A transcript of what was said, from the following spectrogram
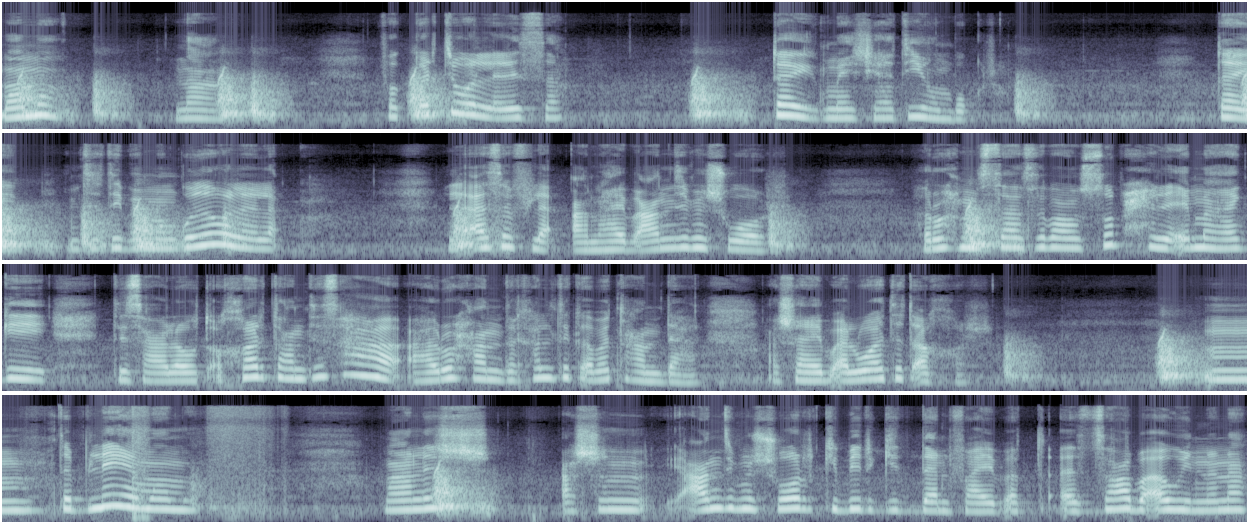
ماما نعم. فكرتي ولا لسه؟ طيب ماشي هاتيهم بكرة. طيب انت هتبقي موجودة ولا لا؟ للأسف لا أنا هيبقى عندي مشوار. هروح من الساعة سبعة الصبح يا إما هاجي تسعة. لو اتأخرت عن تسعة هروح عند خالتك أبات عندها عشان يبقى الوقت اتأخر. مم. طب ليه يا ماما؟ معلش عشان عندي مشوار كبير جدا فهيبقى صعب قوي إن أنا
